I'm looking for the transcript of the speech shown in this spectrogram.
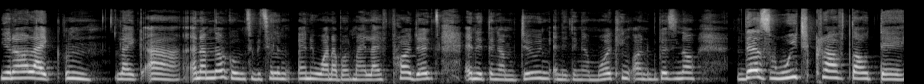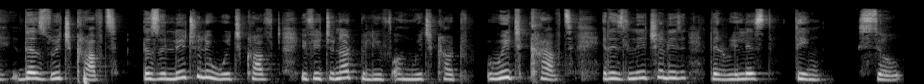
you know like mm, like ah uh, and i'm not going to be telling anyone about my life project anything i'm doing anything i'm working on because you know there's witchcraft out there there's witchcraft there's literally witchcraft. If you do not believe on witchcraft, witchcraft, it is literally the realest thing. So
